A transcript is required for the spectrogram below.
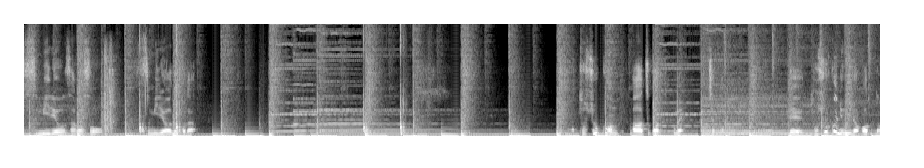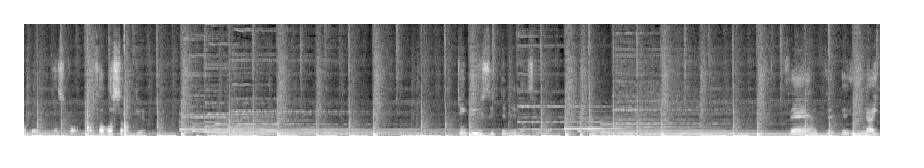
すみれを探そう。すみれはどこだ？図書館、あ、つか、ごめん。行っちゃった。で、図書館にもいなかったんだよね、確か。探したっけ？研究室行ってねえな、それで。先生、いない。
